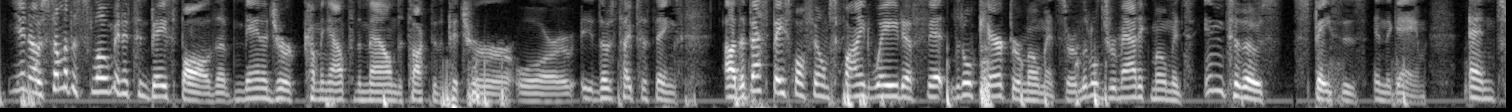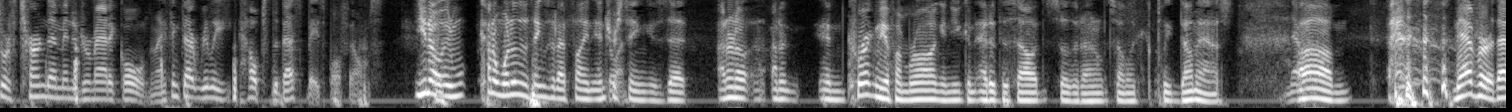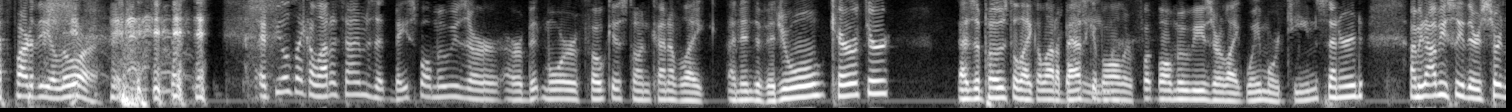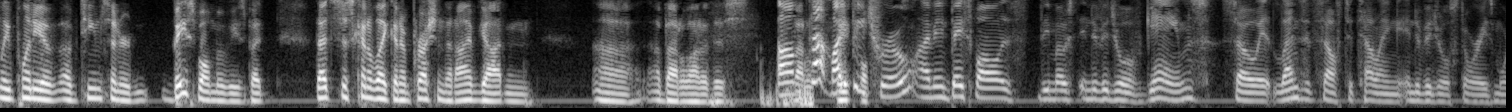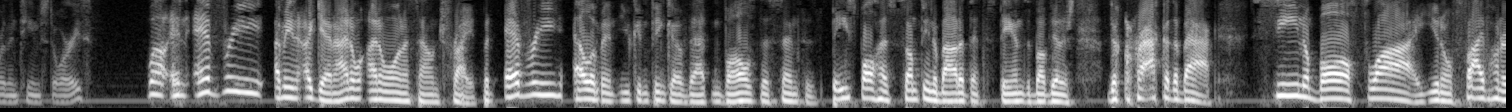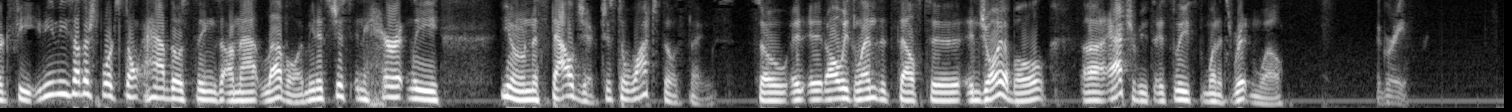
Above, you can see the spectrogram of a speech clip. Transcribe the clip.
You know, some of the slow minutes in baseball, the manager coming out to the mound to talk to the pitcher, or those types of things. Uh, the best baseball films find way to fit little character moments or little dramatic moments into those spaces in the game and sort of turn them into dramatic gold. And I think that really helps the best baseball films. You know, and kind of one of the things that I find interesting is that I don't know, I don't, and correct me if I'm wrong, and you can edit this out so that I don't sound like a complete dumbass. Never. Um, Never. That's part of the allure. it feels like a lot of times that baseball movies are, are a bit more focused on kind of like an individual character as opposed to like a lot of basketball or football movies are like way more team centered. I mean, obviously there's certainly plenty of, of team centered baseball movies, but that's just kind of like an impression that I've gotten uh, about a lot of this. Um, that might be true. I mean, baseball is the most individual of games, so it lends itself to telling individual stories more than team stories. Well, and every I mean again, I don't I don't want to sound trite, but every element you can think of that involves the senses. Baseball has something about it that stands above the others. The crack of the back, seeing a ball fly, you know, 500 feet. I mean, these other sports don't have those things on that level. I mean, it's just inherently, you know, nostalgic just to watch those things. So it, it always lends itself to enjoyable uh, attributes, at least when it's written well. Agree.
